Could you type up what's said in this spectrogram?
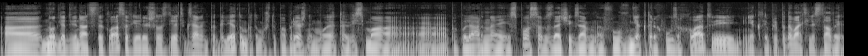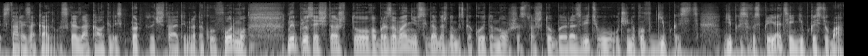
А, но для 12 классов я решил сделать экзамен по билетам, потому что по-прежнему это весьма а, популярный способ сдачи экзаменов в некоторых вузах Латвии. Некоторые преподаватели стали старые закалки до сих пор предпочитают именно такую форму. Ну и плюс я считаю, что в образовании всегда должно быть какое-то новшество, чтобы развить у учеников гибкость восприятия, гибкость ума.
